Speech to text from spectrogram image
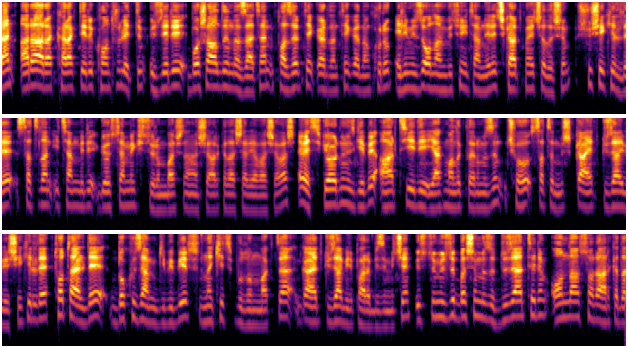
Ben ara ara karakteri kontrol ettim. Üzeri boşaldığında zaten pazarı tekrardan tekrardan kurup elimizde olan bütün itemleri çıkartmaya çalışım. Şu şekilde satılan itemleri göstermek istiyorum baştan aşağı arkadaşlar yavaş yavaş. Evet gördüğünüz gibi artı 7 yakmalıklarımızın çoğu satılmış gayet güzel bir şekilde. Totalde 9M gibi bir nakit bulunmakta. Gayet güzel bir para bizim için. Üstümüzü başımızı düzeltelim. Ondan sonra arkadaşlar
